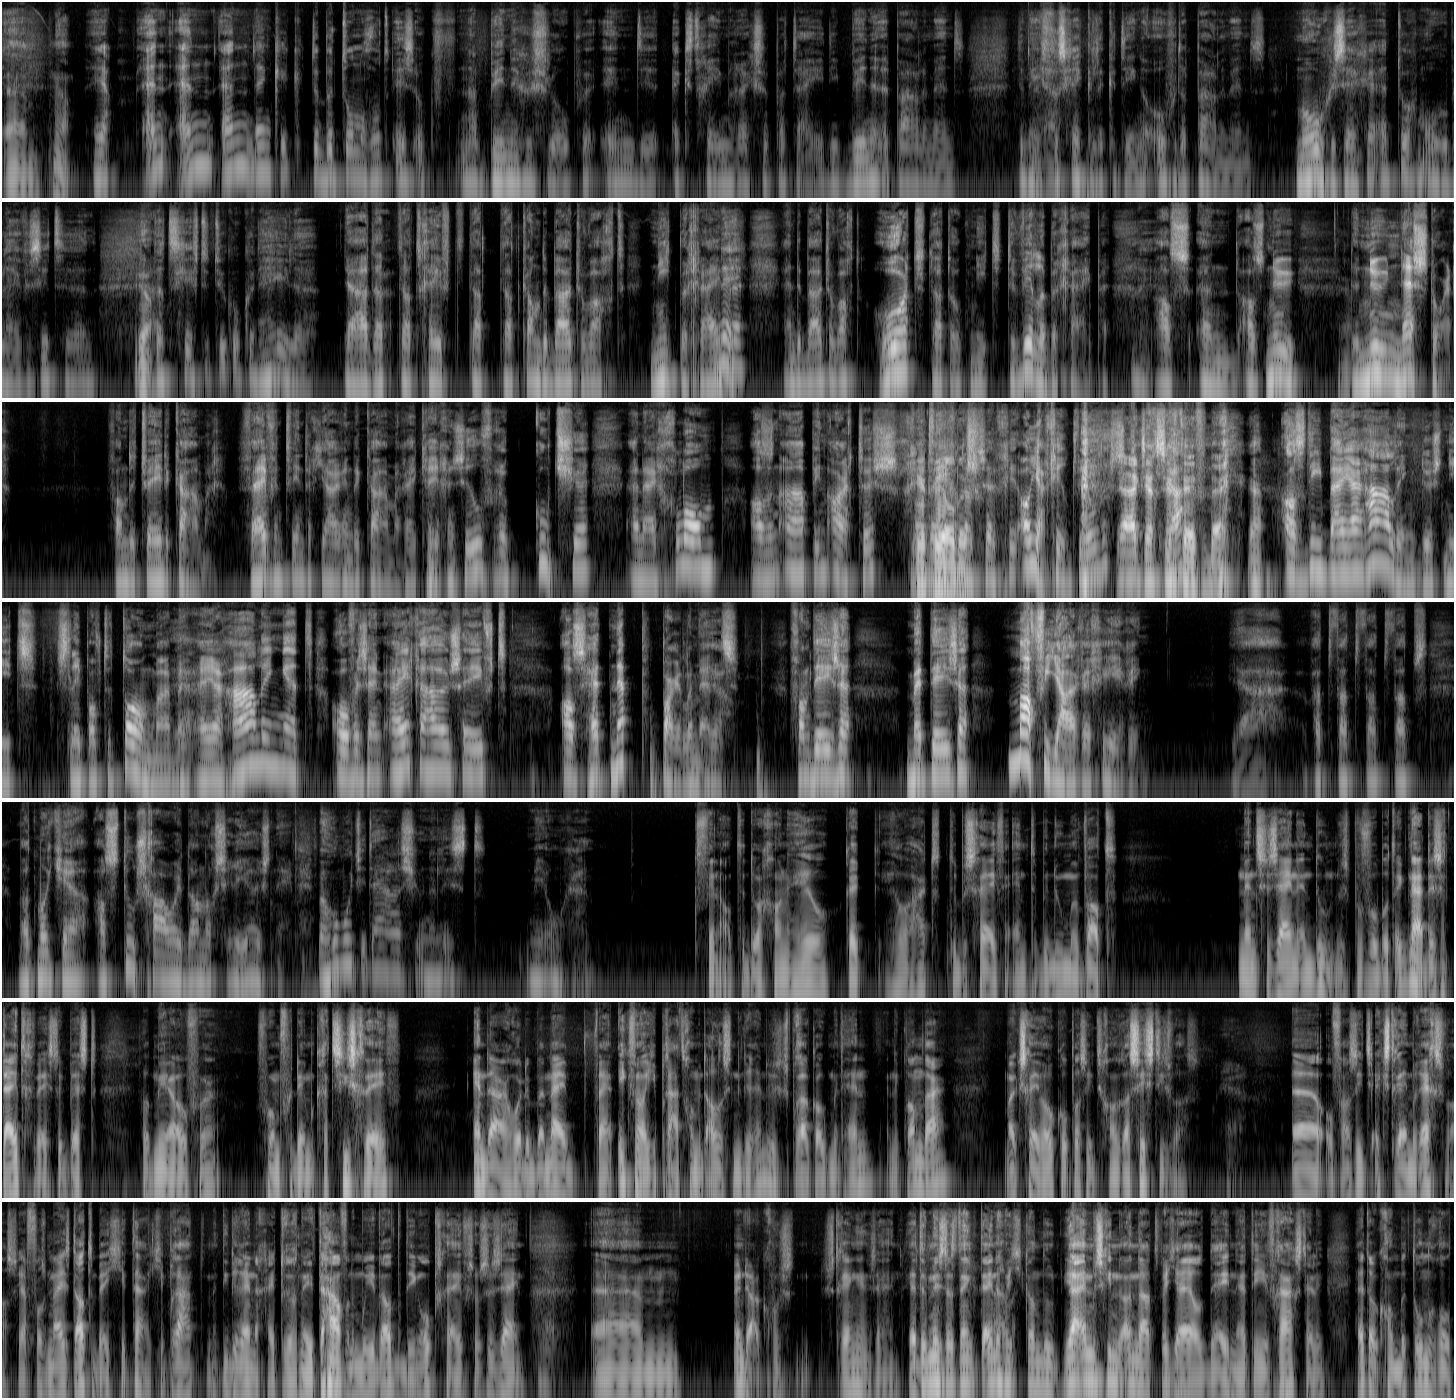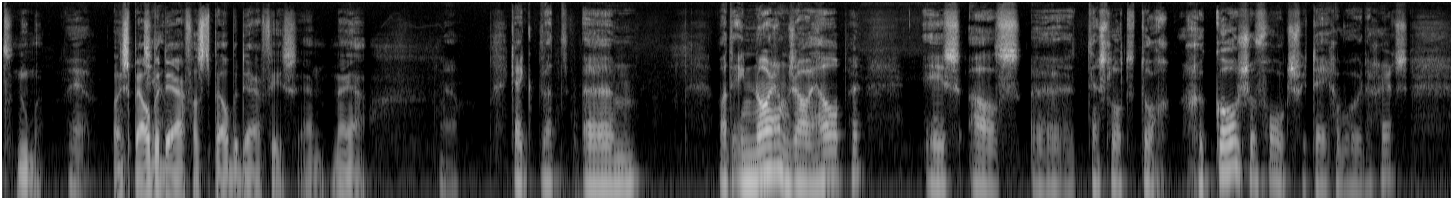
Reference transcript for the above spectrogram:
Ehm, ja. Ja, en, en, en denk ik, de betonrot is ook naar binnen geslopen in de extreemrechtse partijen die binnen het parlement de meest Ja. verschrikkelijke dingen over dat parlement mogen zeggen en toch mogen blijven zitten. En Ja. Dat geeft natuurlijk ook een hele. Ja, dat, dat, geeft, dat, dat kan de buitenwacht niet begrijpen. Nee. En de buitenwacht hoort dat ook niet te willen begrijpen. Nee. Als, een, als nu, de nu Nestor van de Tweede Kamer, 25 jaar in de Kamer. Hij kreeg een zilveren koetsje en hij glom als een aap in Artus. Geert Wilders. dat ze Ge- oh ja, Geert Wilders. ja, ik zeg, zeg Ja? het even bij. Ja. Als die bij herhaling, dus niet slip of the tongue, maar bij herhaling het over zijn eigen huis heeft als het nep-parlement. Van deze, met deze maffia-regering. Ja, wat, wat, wat, wat, wat moet je als toeschouwer dan nog serieus nemen? Maar hoe moet je daar als journalist mee omgaan? Ik vind altijd door gewoon heel, kijk, heel hard te beschrijven en te benoemen wat mensen zijn en doen. Dus bijvoorbeeld, ik, nou, er is een tijd geweest dat ik best wat meer over Vorm voor Democratie schreef. En daar hoorde bij mij, fijn- ik vind wel, je praat gewoon met alles en iedereen. Dus ik sprak ook met hen en ik kwam daar. Maar ik schreef ook op als iets gewoon racistisch was. Eh, of als iets extreem rechts was. Ja, volgens mij is dat een beetje je taak. Je praat met iedereen, dan ga je terug naar je tafel. Dan moet je wel de dingen opschrijven zoals ze zijn. Ehm, en daar ook gewoon streng in zijn. Ja, tenminste, dat is denk ik het enige wat je kan doen. Ja, en misschien inderdaad wat jij al deed net in je vraagstelling. Het ook gewoon betonrot noemen. Ja. Een spelbederf als het spelbederf is. En nou ja, Kijk, wat, ehm, wat enorm zou helpen is als eh, tenslotte toch gekozen volksvertegenwoordigers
